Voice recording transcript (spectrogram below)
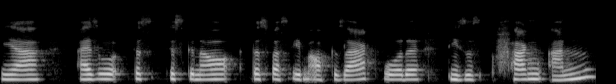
Ja, also das ist genau das, was eben auch gesagt wurde, dieses Fang an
